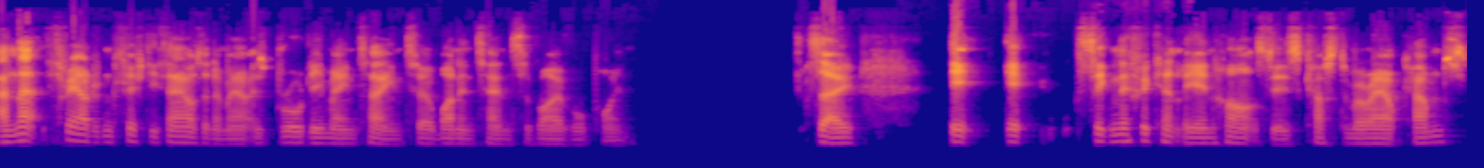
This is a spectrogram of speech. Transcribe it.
and that 350,000 amount is broadly maintained to a one in ten survival point. So it it significantly enhances customer outcomes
